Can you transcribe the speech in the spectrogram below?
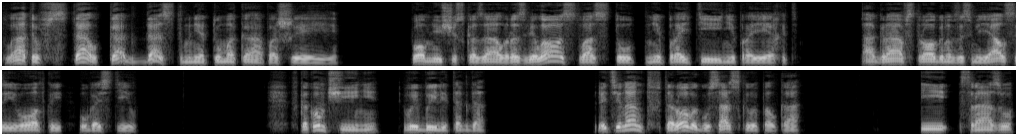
Платов встал, как даст мне тумака по шее. Помню, еще сказал, развелось вас тут не пройти и не проехать. А граф Строганов засмеялся и водкой угостил. — В каком чине вы были тогда? — Лейтенант второго гусарского полка. — И сразу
